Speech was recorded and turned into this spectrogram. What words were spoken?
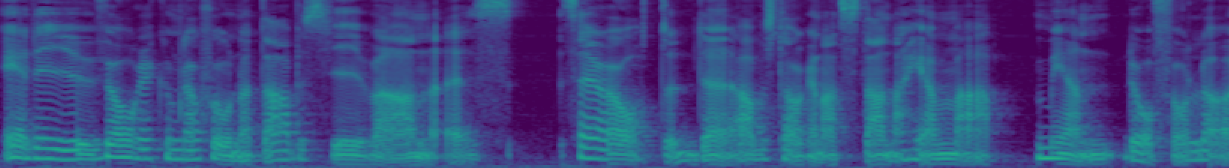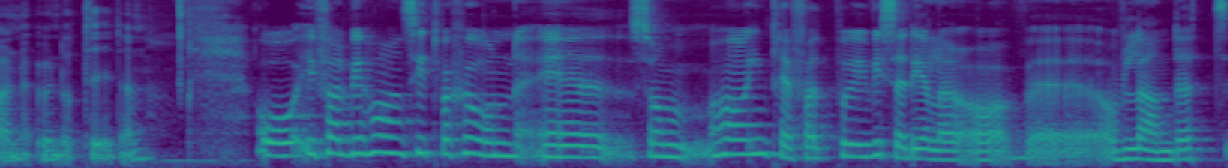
är det ju vår rekommendation att arbetsgivaren säger åt arbetstagarna att stanna hemma men då får lön under tiden. Och ifall vi har en situation eh, som har inträffat på i vissa delar av, eh, av landet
